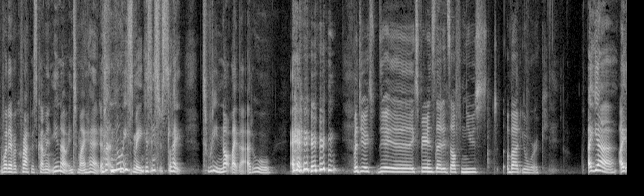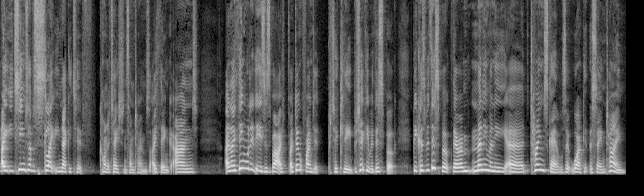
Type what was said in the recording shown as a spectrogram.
whatever crap is coming, you know, into my head, and that annoys me because it's just like it's really not like that at all. but do you, do you experience that it's often used about your work? Uh, yeah, I, I, it seems to have a slightly negative connotation sometimes. I think, and and I think what it is is about I, I don't find it particularly particularly with this book because with this book there are many many uh, time scales at work at the same time.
